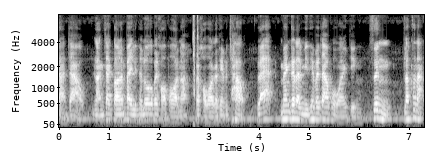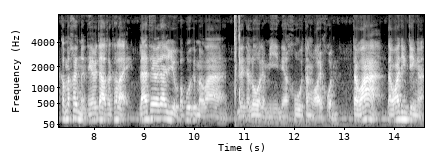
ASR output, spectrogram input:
ศาลเจ้า หลังจากตอนนั้นไปลินเทโลก็ไปขอพรเนาะไปขอพรกับเทพเจ้า และแม่งก็ดันมีเทพเจ้าโผล่มาจริงๆซึ่งลักษณะก็ไม่ค่อยเหมือนเทพเจ้าสักเท่าไหร่ และเทพเจ้าอยู่ๆก็พูดขึ้นมาว่าเรนเทโลเนี่ยมีเนื้อคู่ตั้งร้อยคน แต่ว่าแต่ว่าจริงๆอะ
